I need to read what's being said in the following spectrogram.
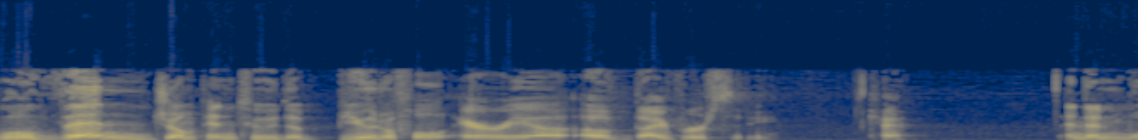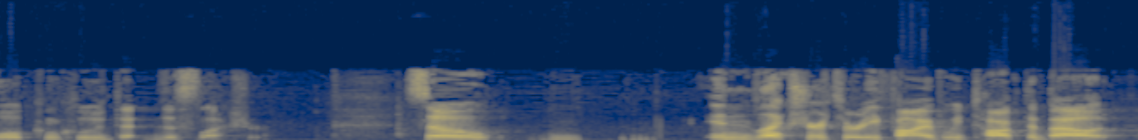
We'll then jump into the beautiful area of diversity. Okay? And then we'll conclude that, this lecture. So in lecture 35, we talked about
